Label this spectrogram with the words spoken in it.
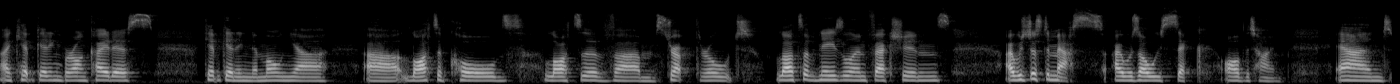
I kept getting bronchitis, kept getting pneumonia uh, lots of colds, lots of um, strep throat, lots of nasal infections. I was just a mess. I was always sick all the time. And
